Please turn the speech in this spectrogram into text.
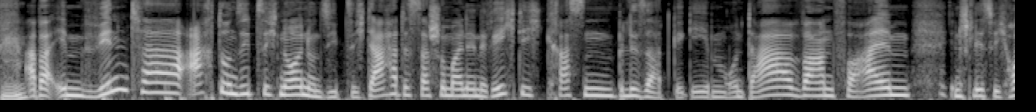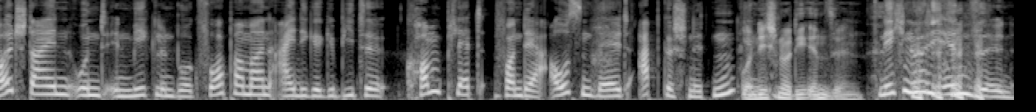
Mhm. Aber im Winter 78, 79, da hat es da schon mal einen richtig krassen Blizzard gegeben. Und da waren vor allem in Schleswig-Holstein und in Mecklenburg-Vorpommern einige Gebiete komplett von der Außenwelt abgeschnitten. Und nicht nur die Inseln. Nicht nur die Inseln.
